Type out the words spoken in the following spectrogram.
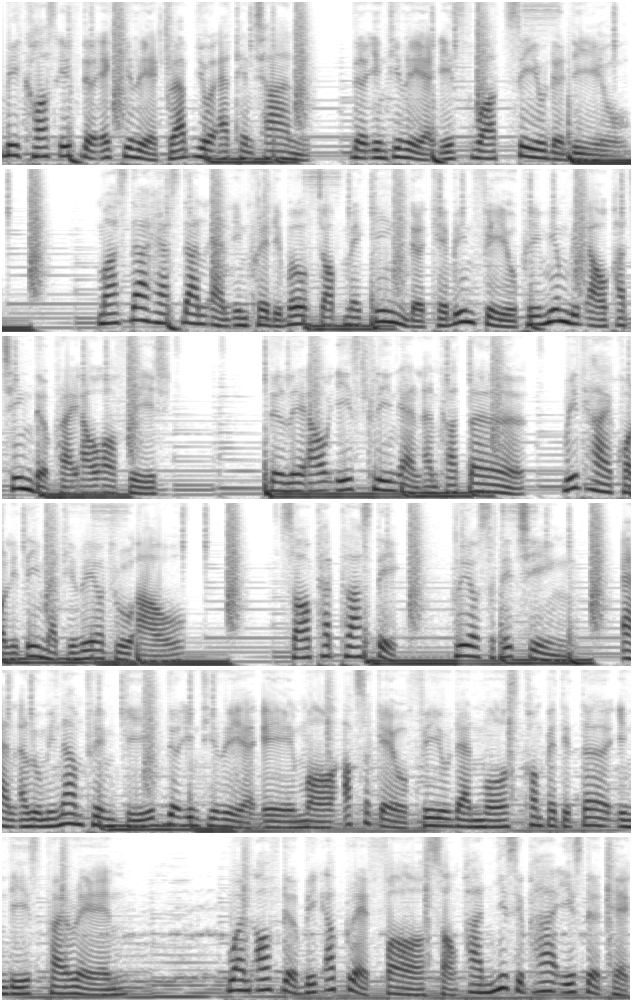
because if the exterior grab your attention, the interior is what seal the deal. Mazda has done an incredible job making the cabin feel premium without pushing the price out of reach. The layout is clean and uncluttered, with high quality material throughout. Soft touch plastic, real stitching, and aluminum trim give the interior a more upscale feel than most competitors in this range. One of the big upgrades for 2025 is the tech.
